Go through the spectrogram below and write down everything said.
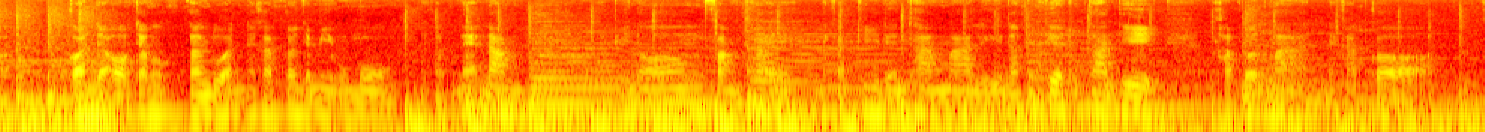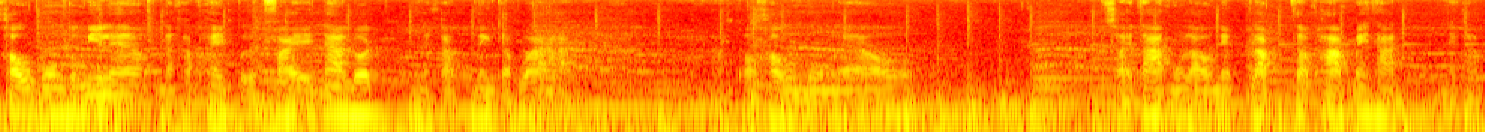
ก็ก่อนจะออกจากทางด่วนนะครับ ก็จะมีอุโมงค์นะครับแนะนำพี่น้องฝั่งไทยนะครับที่เดินทางมาหรือนักท่องเที่ยวทุกท่านที่ขับรถมานะครับ ก็เข้าอุโมงค์ตรงนี้แล้วนะครับ ให้เปิดไฟหน้ารถนะครับ เนื่องจากว่าพอเข้าอุโมงค์แล้ว สายตาของเราเนี่ยปรับสภาพไม่ทันนะครับ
